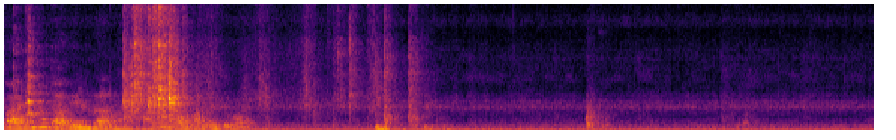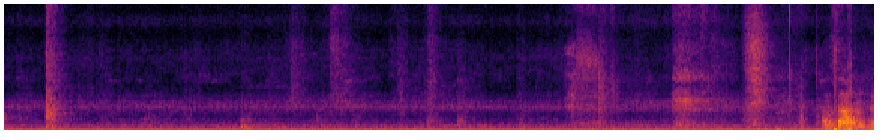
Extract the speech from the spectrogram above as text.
പഴങ്ങ കറി ഉണ്ടായിരുന്നു. കൊള്ളാൻ പറ്റുമോ അത് സാരില്ല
